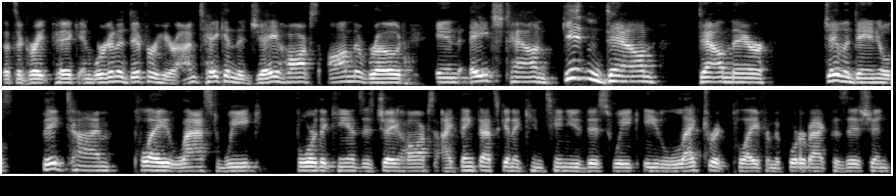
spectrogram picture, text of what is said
That's a great pick. And we're going to differ here. I'm taking the Jayhawks on the road in H Town, getting down down there. Jalon Daniels, big time play last week for the Kansas Jayhawks. I think that's going to continue this week. Electric play from the quarterback position.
